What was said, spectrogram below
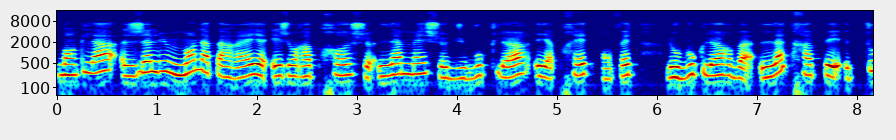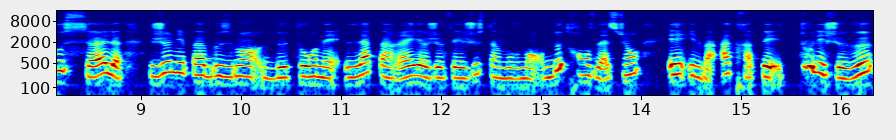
Donc là, j'allume mon appareil et je rapproche la mèche du boucleur et après, en fait, le boucleur va l'attraper tout seul. Je n'ai pas besoin de tourner l'appareil. Je fais juste un mouvement de translation et il va attraper tous les cheveux.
